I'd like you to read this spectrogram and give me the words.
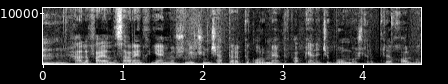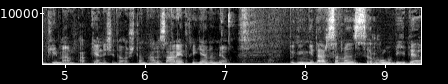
Hali faylni saqlanib qilganim yo'q. Shuning uchun chap tarafda ko'rinmayapti. Papkani ichi bo'sh turibdi. Holbuki men papkani ichida ochdim. Hali saqlanib qilganim yo'q. Bugungi darsimiz rubyda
